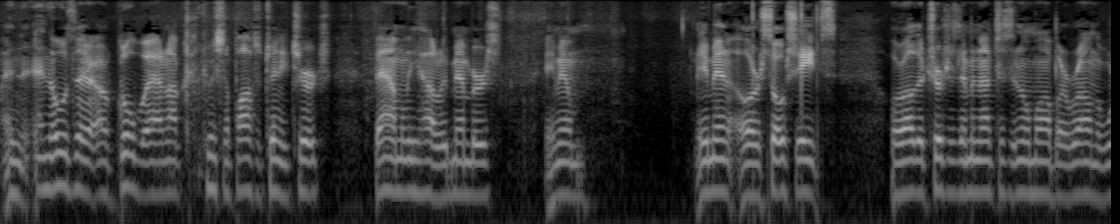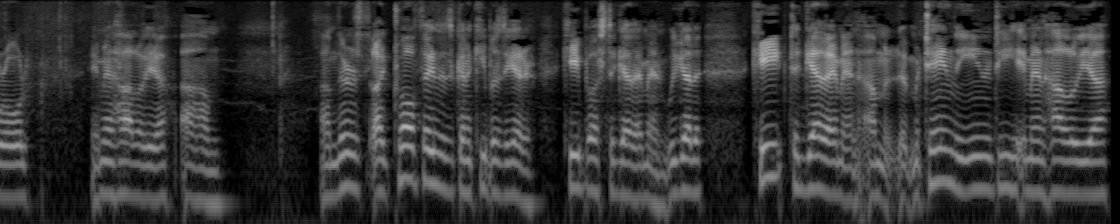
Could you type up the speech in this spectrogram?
and, and those that are global Antioch Christian Apostle Trinity Church family, hallelujah, members. Amen. Amen. Or associates or other churches. I mean, not just in Omaha, but around the world. Amen. Hallelujah. Um, um, there's like 12 things that's going to keep us together. Keep us together, amen. We got to keep together, amen. Um, maintain the unity, amen. Hallelujah.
